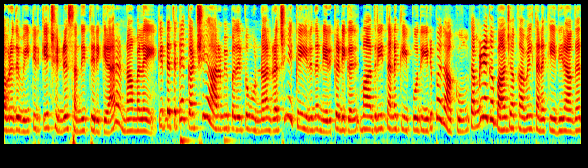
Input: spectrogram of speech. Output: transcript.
அவரது வீட்டிற்கே சென்று சந்தித்திருக்கிறார் அண்ணாமலை. கிட்டத்தட்ட கட்சி ஆரம்பிப்பதற்கு முன்னால் ரஜினிக்கு இருந்த நெருக்கடிகள் மாதிரி தனக்கு இப்போது இருப்பதாகவும் தமிழக பாஜகவில் தனக்கு எதிராக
